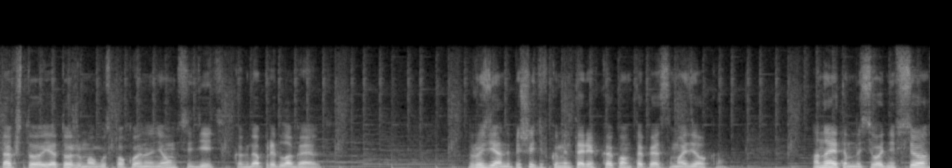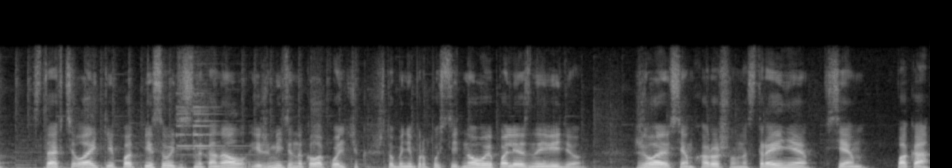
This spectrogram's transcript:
так что я тоже могу спокойно на нем сидеть, когда предлагают. Друзья, напишите в комментариях, как вам такая самоделка. А на этом на сегодня все. Ставьте лайки, подписывайтесь на канал и жмите на колокольчик, чтобы не пропустить новые полезные видео. Желаю всем хорошего настроения, всем пока!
